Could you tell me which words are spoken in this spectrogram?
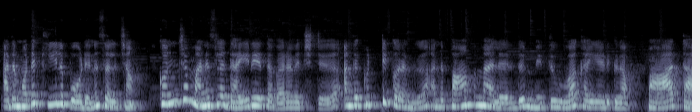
அதை மொதல் கீழே போடுன்னு சொல்லிச்சான். கொஞ்சம் மனசுல தைரியத்தை வர வச்சுட்டு அந்த குட்டி குரங்கு அந்த பாம்பு மேல இருந்து மெதுவா கையெடுக்குதான் பார்த்தா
